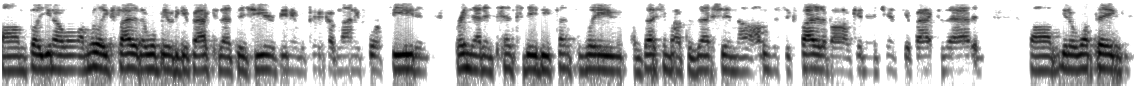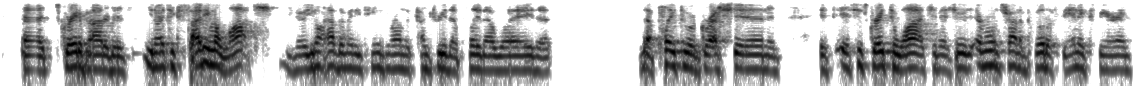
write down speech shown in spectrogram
Um, but you know, I'm really excited that we'll be able to get back to that this year, being able to pick up 94 feet and bring that intensity defensively, possession by possession. Uh, I'm just excited about getting a chance to get back to that. And um, you know, one thing that's great about it is, you know, it's exciting to watch. You know, you don't have that many teams around the country that play that way, that that play through aggression, and it's it's just great to watch. And it's just, everyone's trying to build a fan experience.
